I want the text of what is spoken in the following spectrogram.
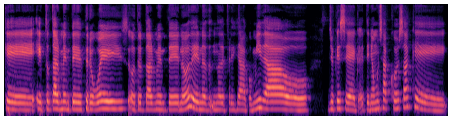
que es totalmente zero waste o totalmente, ¿no? De no, no desperdiciar la comida o yo qué sé, tenía muchas cosas que,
